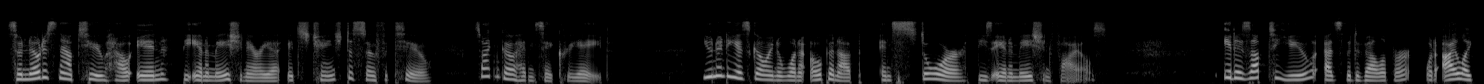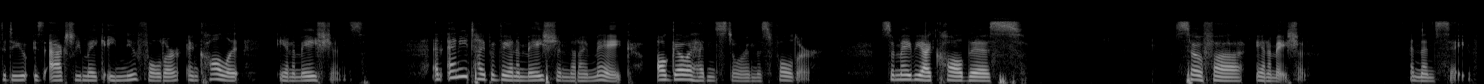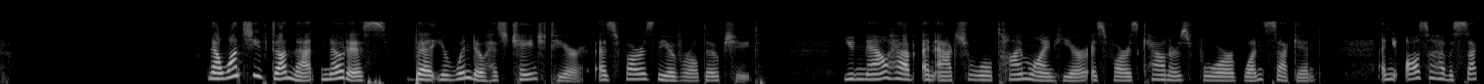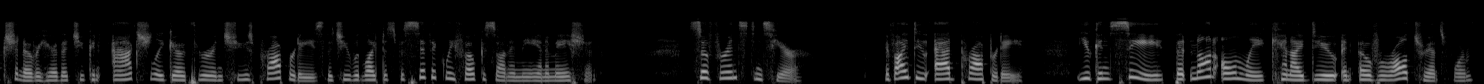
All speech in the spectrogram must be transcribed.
So notice now too how in the animation area it's changed to sofa 2, so I can go ahead and say create. Unity is going to want to open up and store these animation files. It is up to you as the developer. What I like to do is actually make a new folder and call it animations. And any type of animation that I make, I'll go ahead and store in this folder. So maybe I call this sofa animation and then save. Now once you've done that, notice that your window has changed here as far as the overall dope sheet. You now have an actual timeline here as far as counters for one second. And you also have a section over here that you can actually go through and choose properties that you would like to specifically focus on in the animation. So for instance here, if I do add property, you can see that not only can I do an overall transform,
